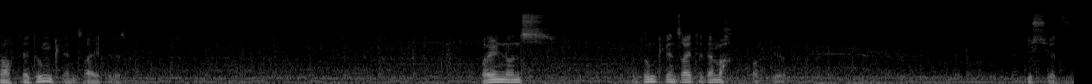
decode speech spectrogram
Auf der dunklen Seite des wollen uns dunklen Seite der Macht verführt. Ist jetzt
